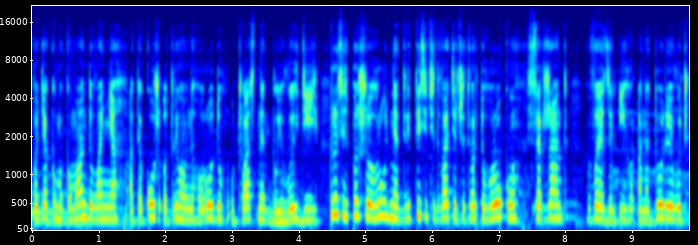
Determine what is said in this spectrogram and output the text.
подяками командування, а також отримав нагороду «Учасник бойових дій». 31 грудня 2024 року сержант Везель Ігор Анатолійович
